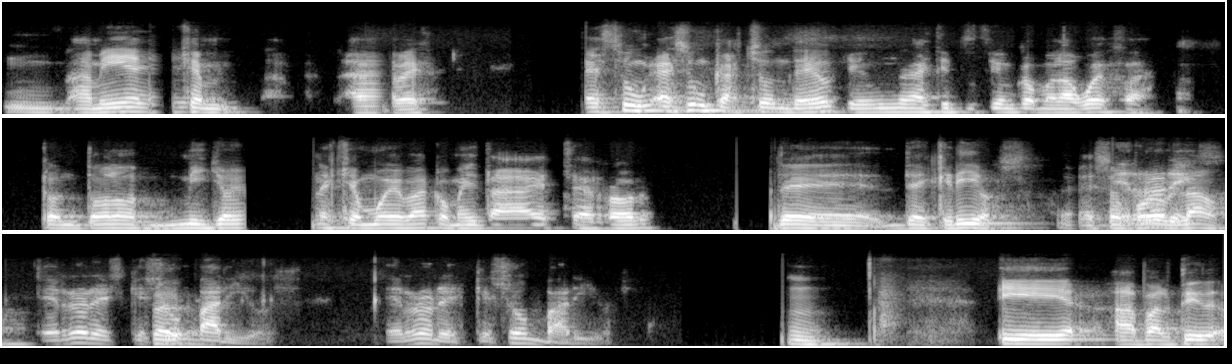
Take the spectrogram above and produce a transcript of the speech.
mm, a mí es que, a ver, es un, es un cachondeo que una institución como la UEFA, con todos los millones que mueva, cometa este error de, de críos. Eso errores, por un lado. Errores que son varios. Errores que son varios. Mm. Y a partir,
